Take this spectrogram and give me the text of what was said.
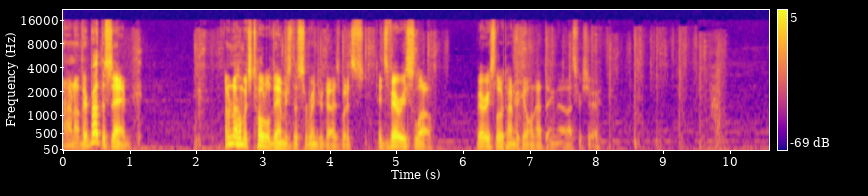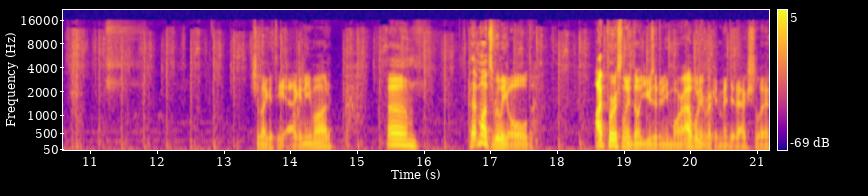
I don't know, they're about the same. I don't know how much total damage the syringer does, but it's it's very slow. Very slow time to kill on that thing, though. That's for sure. Should I get the agony mod? Um, that mod's really old. I personally don't use it anymore. I wouldn't recommend it, actually.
